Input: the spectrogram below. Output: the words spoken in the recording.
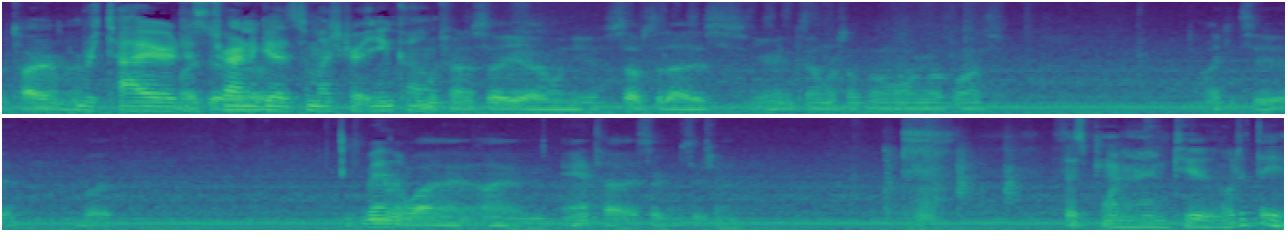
retirement. Retired, just Like, trying to uh, get some extra income. I'm trying to say, yeah, when you subsidize your income or something along those lines. I could see it, but it's mainly why I'm anti-circumcision. At this point, I am too. What if they?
